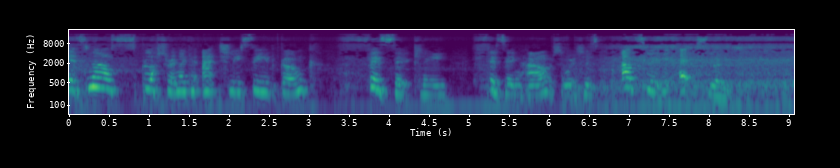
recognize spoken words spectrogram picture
It's now spluttering. I can actually see the gunk physically fizzing out, which is absolutely excellent.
